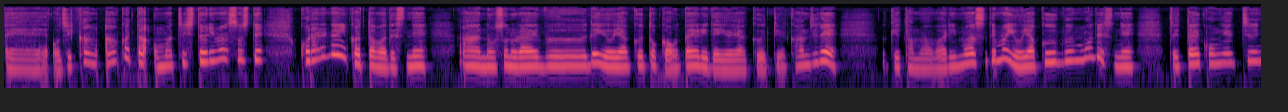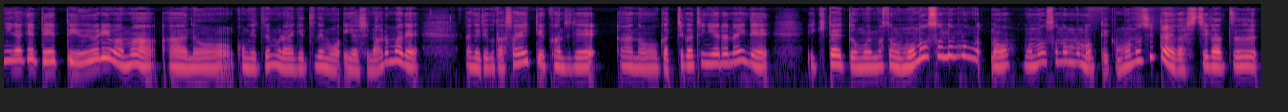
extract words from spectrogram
えー、お時間合う方お待ちしております。そして来られない方はですね、あの、そのライブで予約とかお便りで予約っていう感じで受けたまわります。で、まあ予約分もですね、絶対今月中に投げてっていうよりは、まあ、あの、今月でも来月でも癒しのあるまで投げてくださいっていう感じで、あの、ガッチガチにやらないでいきたいと思います。ものそのもの、ものそのものっていうか、もの自体が7月、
